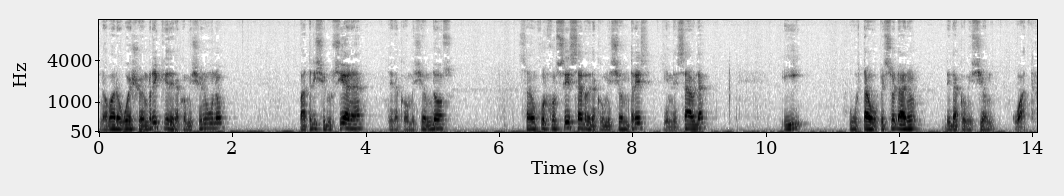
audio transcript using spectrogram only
Novaro Huello Enrique de la Comisión 1, Patricio Luciana de la Comisión 2, Sanjurjo César de la Comisión 3, quien les habla, y Gustavo Pesolano de la Comisión 4.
